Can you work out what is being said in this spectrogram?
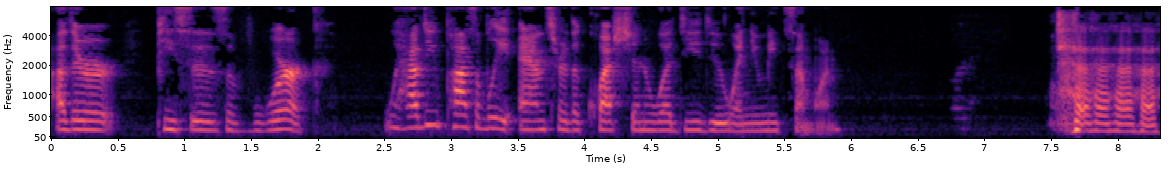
other pieces of work. How do you possibly answer the question, "What do you do when you meet someone?"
